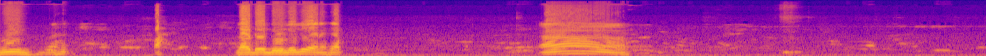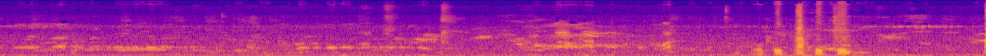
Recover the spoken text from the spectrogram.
นู่นนะไปเราเดินดูเรื่อยๆนะครับ อ่า คึกคักคึกคืนไป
